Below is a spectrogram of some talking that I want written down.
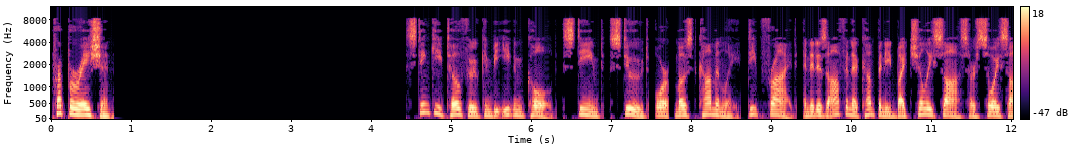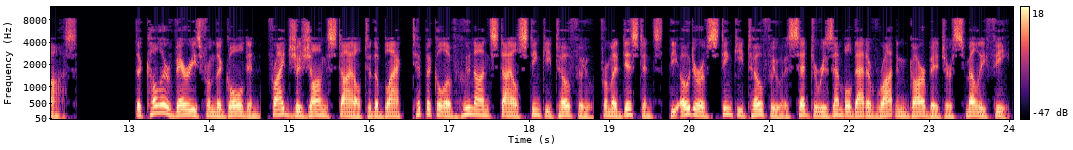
Preparation Stinky tofu can be eaten cold, steamed, stewed, or, most commonly, deep-fried, and it is often accompanied by chili sauce or soy sauce. The color varies from the golden, fried Zhejiang style to the black, typical of Hunan-style stinky tofu. From a distance, the odor of stinky tofu is said to resemble that of rotten garbage or smelly feet.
